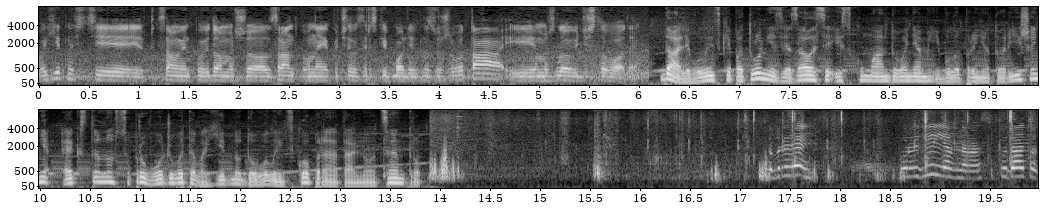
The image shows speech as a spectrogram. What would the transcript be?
вагітності. Так само він повідомив, що зранку в неї почалися різкі болі внизу живота і, можливо, відійшли води. Далі волинські патрульні зв'язалися із командуванням і було прийнято рішення екстрено супроводжувати вагітну до Волинського перинатального центру. В нас. Куди тут?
